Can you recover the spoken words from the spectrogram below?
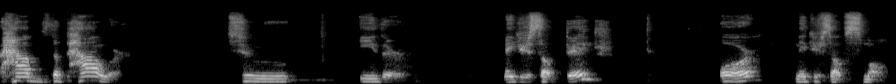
have the power to either make yourself big or make yourself small,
